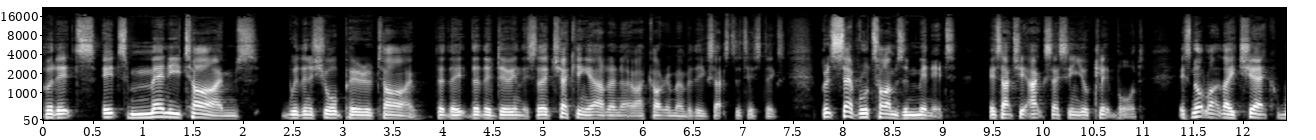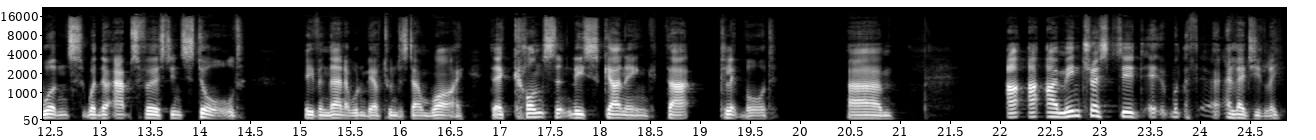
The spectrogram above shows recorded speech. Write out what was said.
but it's it's many times within a short period of time that they that they're doing this. So they're checking it. I don't know. I can't remember the exact statistics, but several times a minute. It's actually accessing your clipboard. It's not like they check once when the app's first installed even then I wouldn't be able to understand why. They're constantly scanning that clipboard. Um, I, I, I'm interested, eh, allegedly,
